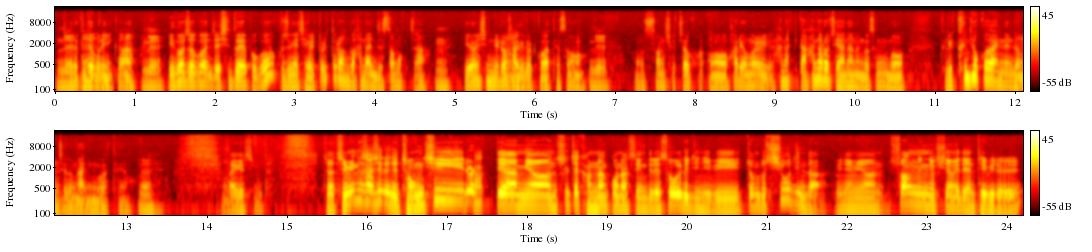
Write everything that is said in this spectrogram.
네. 이렇게 음. 돼버리니까 네. 이거저거 이제 시도해보고 그 중에 제일 똘똘한 거 하나 이제 써먹자 음, 이런 심리로 음. 가게 될 것 같아서 네. 어, 수상 실적 화- 어, 활용을 한 학기당 하나로 제한하는 것은 뭐 그리 큰 효과가 있는 정책은 아닌 것 같아요. 네. 알겠습니다. 자, 재밌는 사실은 이제 정시를 확대하면 실제 강남권 학생들의 서울대 진입이 좀 더 쉬워진다. 왜냐하면 수학 능력 시험에 대한 대비를.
